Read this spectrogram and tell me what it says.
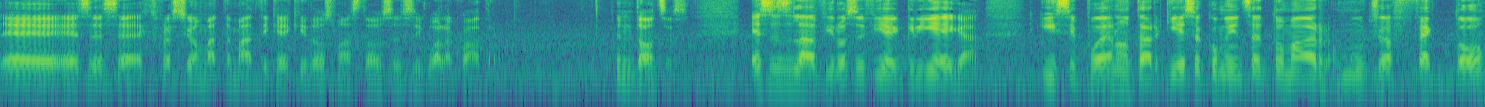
eh, es esa expresión matemática que 2 más 2 es igual a 4. Entonces, esa es la filosofía griega y se puede notar que eso comienza a tomar mucho efecto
